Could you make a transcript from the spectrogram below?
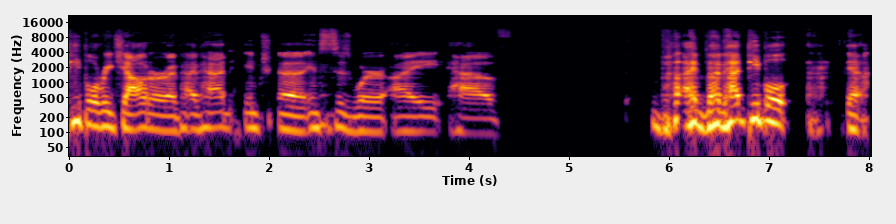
people reach out, or I've, I've had in, uh, instances where I have, I've, I've had people, yeah,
